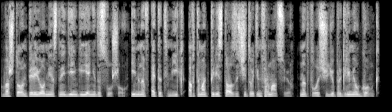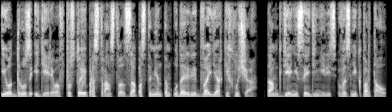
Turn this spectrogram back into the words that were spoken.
Во что он перевел местные деньги, я не дослушал. Именно в этот миг автомат перестал зачитывать информацию. Над площадью прогремел гонг, и от друзы и дерева в пустое пространство за постаментом ударили два ярких луча. Там, где они соединились, возник портал.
